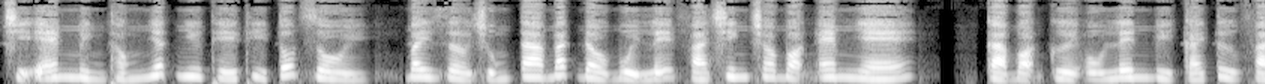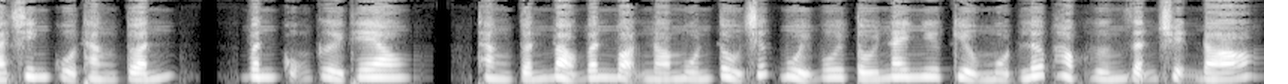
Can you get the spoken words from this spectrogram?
chị em mình thống nhất như thế thì tốt rồi, bây giờ chúng ta bắt đầu buổi lễ phá trinh cho bọn em nhé. Cả bọn cười ồ lên vì cái từ phá trinh của thằng Tuấn. Vân cũng cười theo. Thằng Tuấn bảo Vân bọn nó muốn tổ chức buổi vui tối nay như kiểu một lớp học hướng dẫn chuyện đó.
